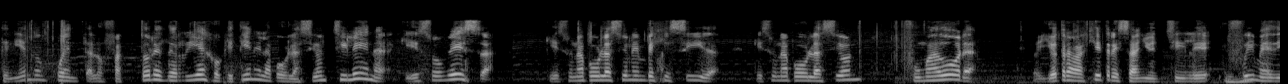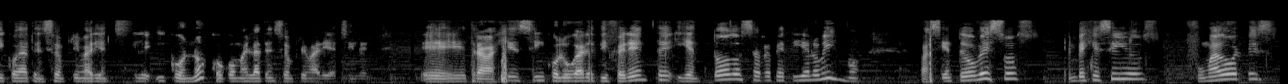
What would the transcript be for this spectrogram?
teniendo en cuenta los factores de riesgo que tiene la población chilena, que es obesa, que es una población envejecida, que es una población fumadora. Yo trabajé tres años en Chile, fui médico de atención primaria en Chile y conozco cómo es la atención primaria de Chile. Eh, trabajé en cinco lugares diferentes y en todos se repetía lo mismo. Pacientes obesos, envejecidos, fumadores,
